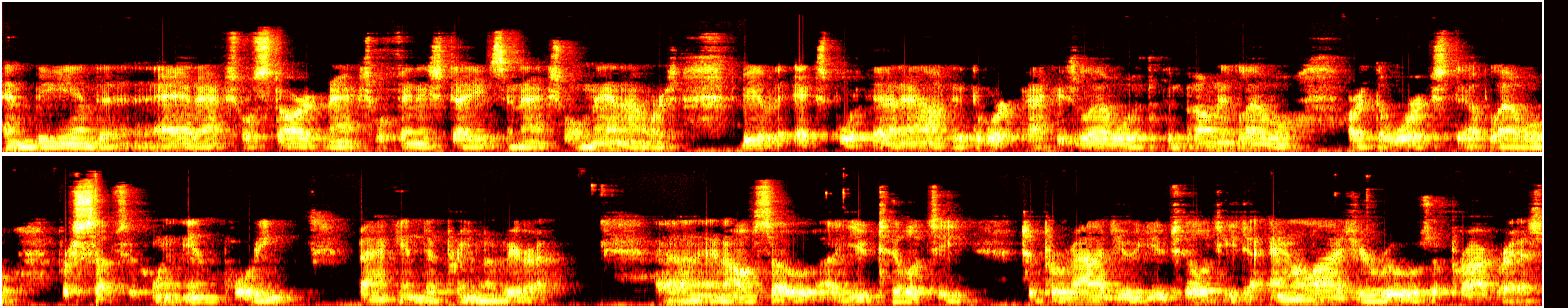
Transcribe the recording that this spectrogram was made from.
and begin to add actual start and actual finish dates and actual man hours, to be able to export that out at the work package level, at the component level, or at the work step level for subsequent importing back into Primavera uh, and also a utility to provide you a utility to analyze your rules of progress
